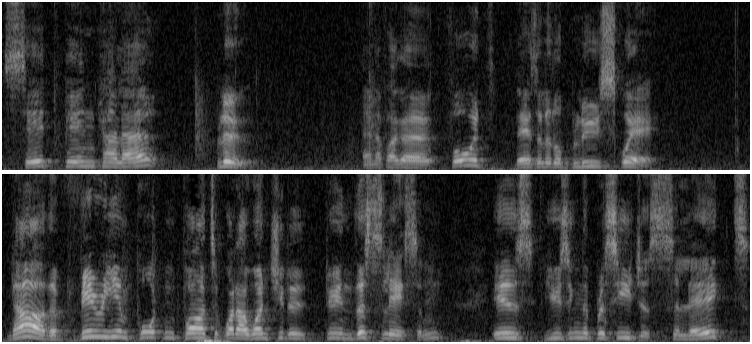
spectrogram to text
set pen color blue. And if I go forward, there's a little blue square. Now, the very important part of what I want you to do in this lesson is using the procedures. Select,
